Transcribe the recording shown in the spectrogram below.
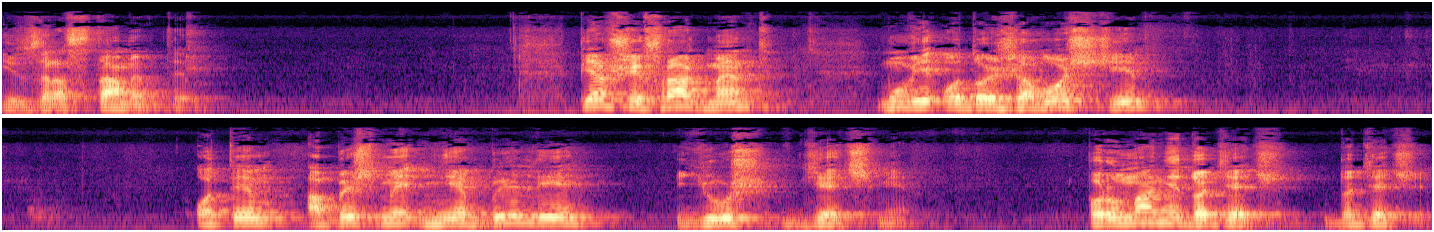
i wzrastamy w tym. Pierwszy fragment mówi o dojrzałości, o tym, abyśmy nie byli już dziećmi. Porównanie do dzieci. Do dzieci.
